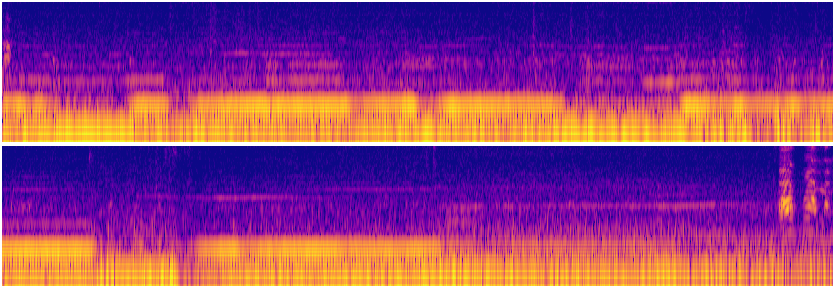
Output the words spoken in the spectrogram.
ครับครับถ้ามัน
